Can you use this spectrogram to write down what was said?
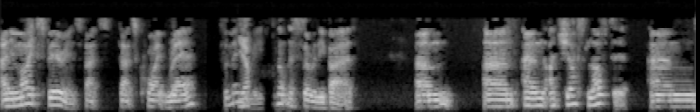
And in my experience, that's that's quite rare for many yep. reasons, not necessarily bad. Um, and and I just loved it. And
